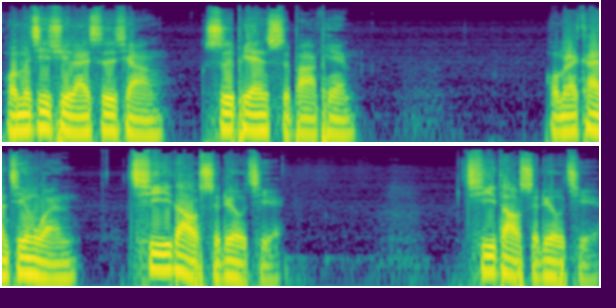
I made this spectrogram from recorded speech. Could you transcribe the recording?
我们继续来思想诗篇十八篇。我们来看经文七到十六节。七到十六节，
